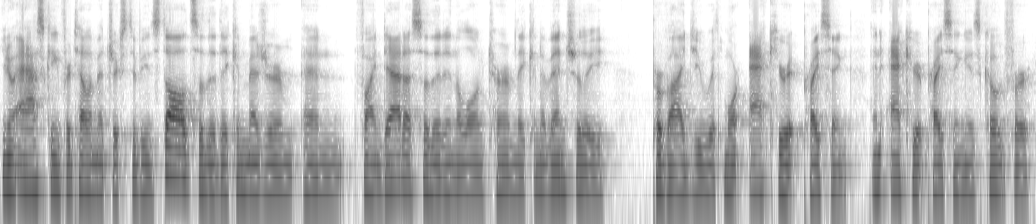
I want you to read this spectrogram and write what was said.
you know, asking for telemetrics to be installed so that they can measure and find data, so that in the long term they can eventually provide you with more accurate pricing. And accurate pricing is code for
